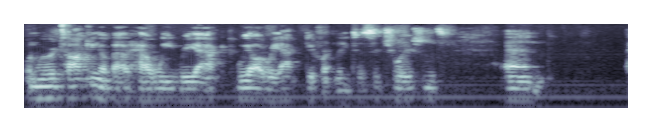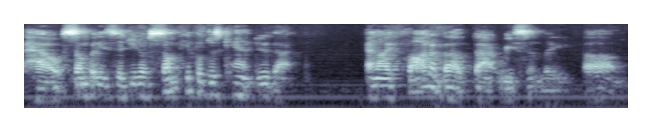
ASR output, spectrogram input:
when we were talking about how we react. We all react differently to situations, and how somebody said, you know, some people just can't do that. And I thought about that recently um,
